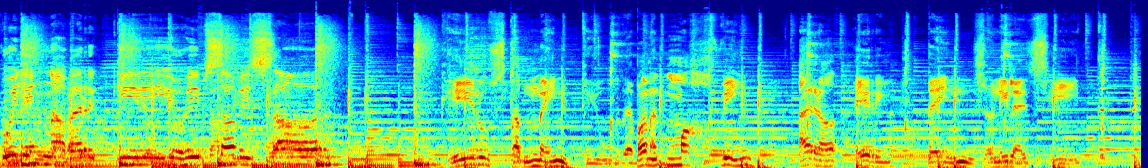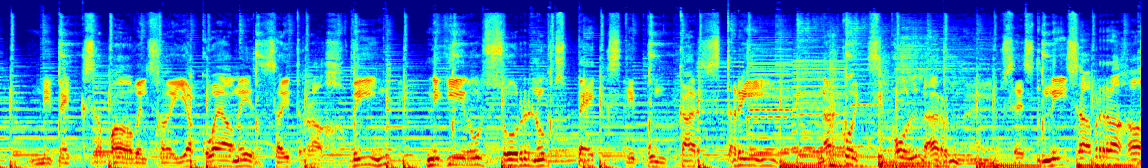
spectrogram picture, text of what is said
kui linnavärki juhib Savisaar. kiirustab ment juurde, paneb mahvi, ära eri pensionile siit nii peksa Pavel sai ja kojamees sai trahvi nii kiirus surnuks peksti punkarstri. narkotsi pollar müüb, sest nii saab raha.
